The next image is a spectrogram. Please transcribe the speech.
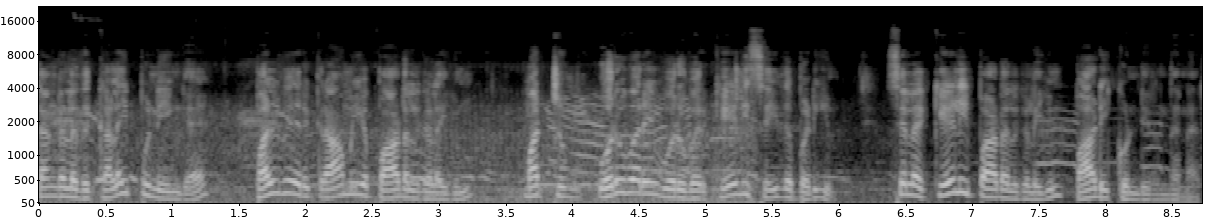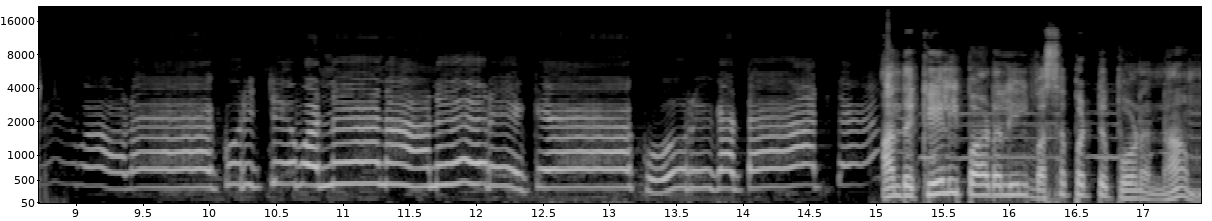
தங்களது களைப்பு நீங்க பல்வேறு கிராமிய பாடல்களையும் மற்றும் ஒருவரை ஒருவர் கேலி செய்தபடி சில கேலி பாடல்களையும் பாடிக்கொண்டிருந்தனர். அந்த கேலி பாடலில் வசப்பட்டு போன நாம்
